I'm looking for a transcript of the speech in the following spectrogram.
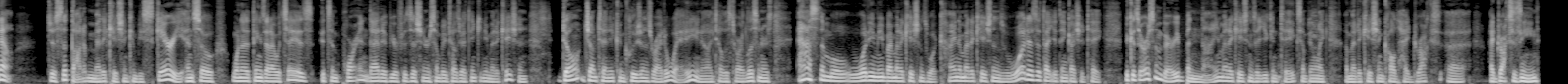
Now, just the thought of medication can be scary. And so, one of the things that I would say is it's important that if your physician or somebody tells you, I think you need medication, don't jump to any conclusions right away. You know, I tell this to our listeners ask them, well, what do you mean by medications? What kind of medications? What is it that you think I should take? Because there are some very benign medications that you can take, something like a medication called hydrox. Uh, hydroxyzine,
